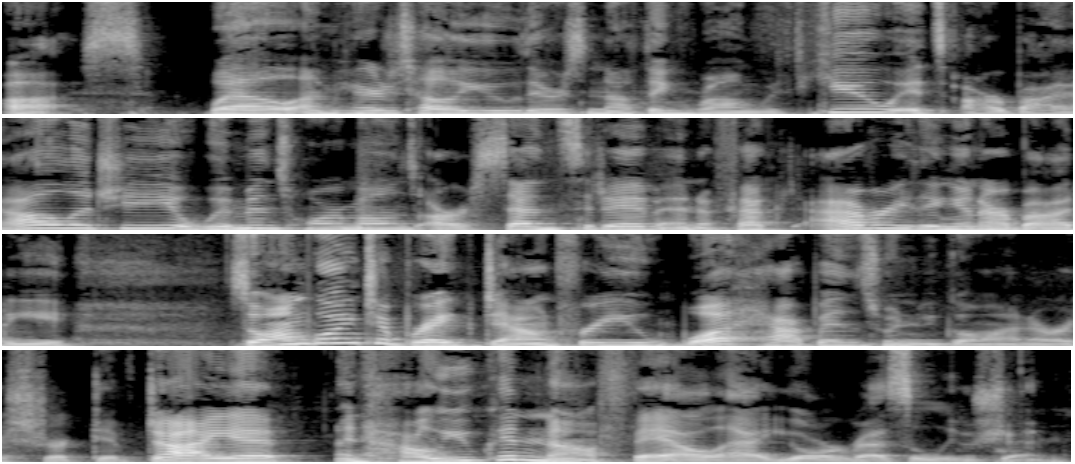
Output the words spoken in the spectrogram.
us. Well, I'm here to tell you there's nothing wrong with you. It's our biology. Women's hormones are sensitive and affect everything in our body. So, I'm going to break down for you what happens when you go on a restrictive diet and how you cannot fail at your resolution.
